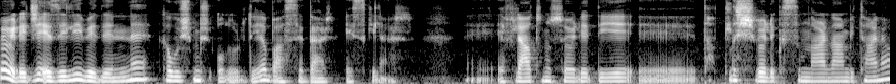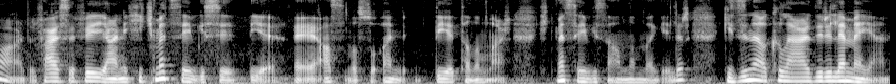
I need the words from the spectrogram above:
böylece ezeli bedenine kavuşmuş olur diye bahseder eskiler. E, Eflatun'un söylediği e, tatlış böyle kısımlardan bir tane vardır. Felsefe yani hikmet sevgisi diye e, aslında so, hani diye tanımlar. Hikmet sevgisi anlamına gelir. Gizine akıl erdirilemeyen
